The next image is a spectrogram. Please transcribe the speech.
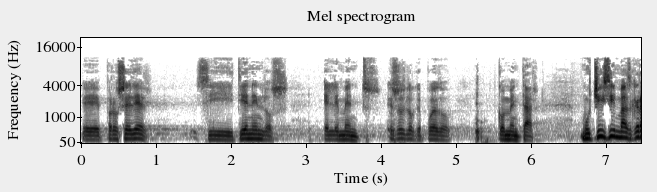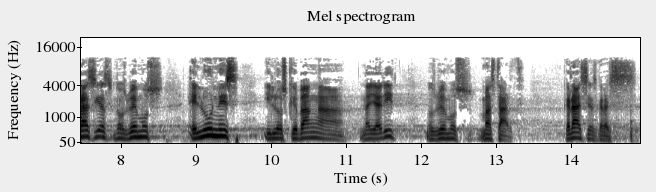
eh, proceder si tienen los elementos. Eso es lo que puedo comentar. Muchísimas gracias, nos vemos el lunes y los que van a Nayarit, nos vemos más tarde. Gracias, gracias.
